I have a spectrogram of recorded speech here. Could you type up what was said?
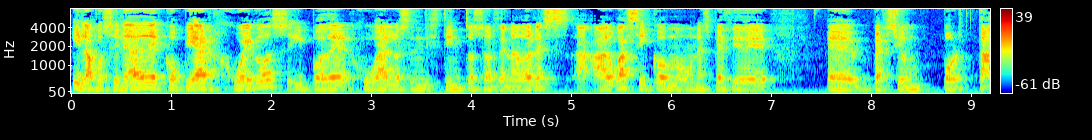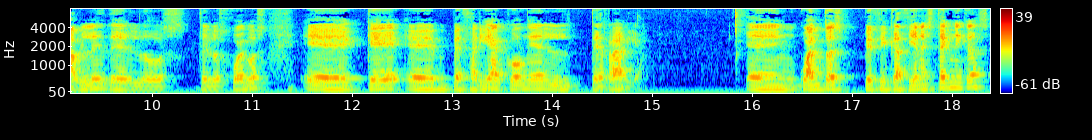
Y la posibilidad de copiar juegos y poder jugarlos en distintos ordenadores, algo así como una especie de eh, versión portable de los, de los juegos, eh, que eh, empezaría con el Terraria. En cuanto a especificaciones técnicas,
